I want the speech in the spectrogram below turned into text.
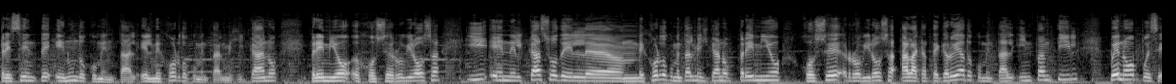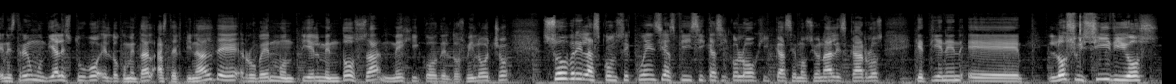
presente en un documental, el mejor documental mexicano, premio José Rubirosa. Y en el caso del mejor documental mexicano, premio José Rovirosa a la categoría documental infantil, bueno, pues en estreno mundial estuvo el documental hasta el final de Rubén Montiel Mendoza, México del 2008, sobre las consecuencias físicas, psicológicas, emocionales, Carlos, que tienen eh, los suicidios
